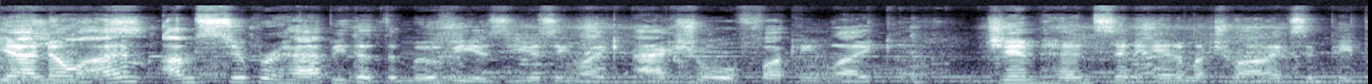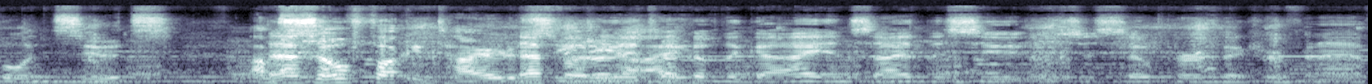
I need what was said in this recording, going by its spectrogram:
Yeah, no, I'm I'm super happy that the movie is using like actual fucking like Jim Henson animatronics and people in suits. I'm That- so fucking tired of That photo they took of the guy inside the suit is just so perfect for FNAF.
